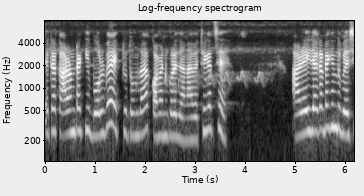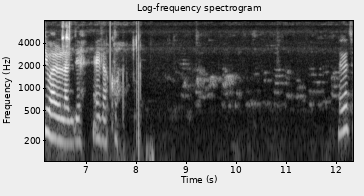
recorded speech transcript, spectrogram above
এটার কারণটা কি বলবে? একটু তোমরা কমেন্ট করে জানাবে ঠিক আছে? আর এই জায়গাটা কিন্তু বেশি ভালো লাগছে। এই দেখো। দেখেছ?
